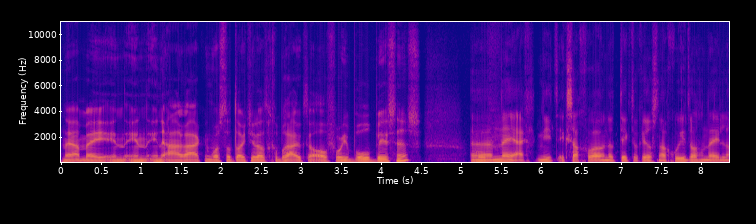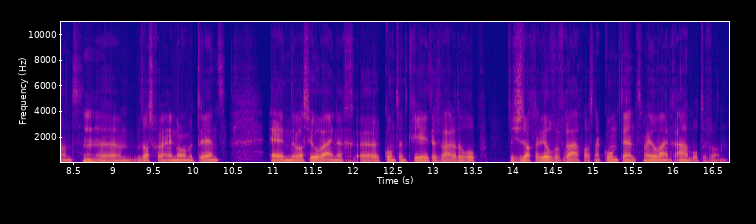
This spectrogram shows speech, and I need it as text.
nou ja, mee in, in, in aanraking? Was dat dat je dat gebruikte al voor je bol-business? Eh, nee, eigenlijk niet. Ik zag gewoon dat TikTok heel snel groeiend was in Nederland. Mhm. Ehm, het was gewoon een enorme trend. En er was heel weinig eh, content creators waren erop. Dus je zag dat er heel veel vraag was naar content, maar heel weinig aanbod ervan.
